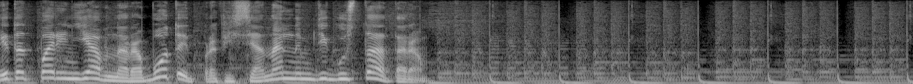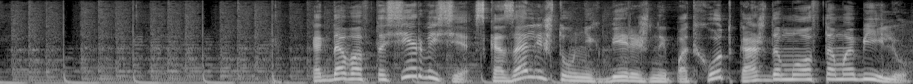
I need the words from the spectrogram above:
Этот парень явно работает профессиональным дегустатором. Когда в автосервисе сказали, что у них бережный подход к каждому автомобилю.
